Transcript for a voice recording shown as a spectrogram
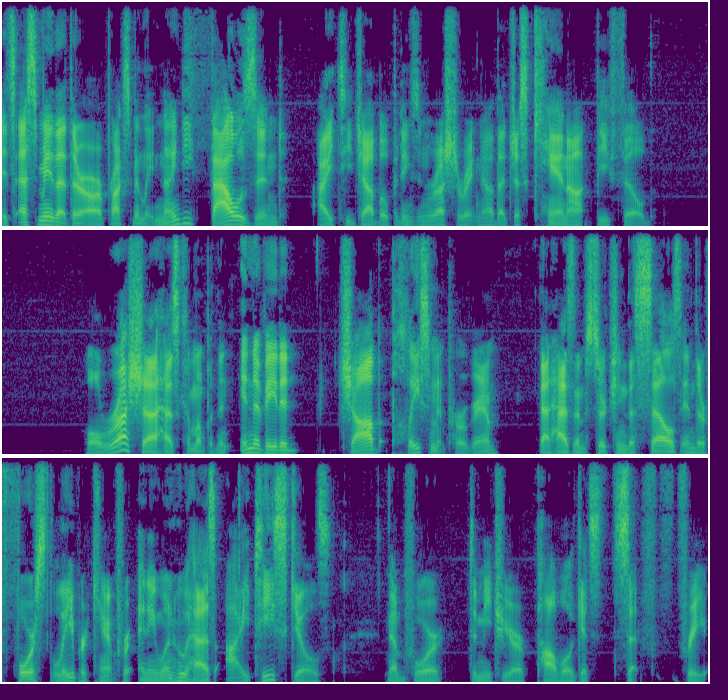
It's estimated that there are approximately 90,000 IT job openings in Russia right now that just cannot be filled. Well, Russia has come up with an innovative job placement program that has them searching the cells in their forced labor camp for anyone who has IT skills. Now, before Dmitry or Pavel gets set free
